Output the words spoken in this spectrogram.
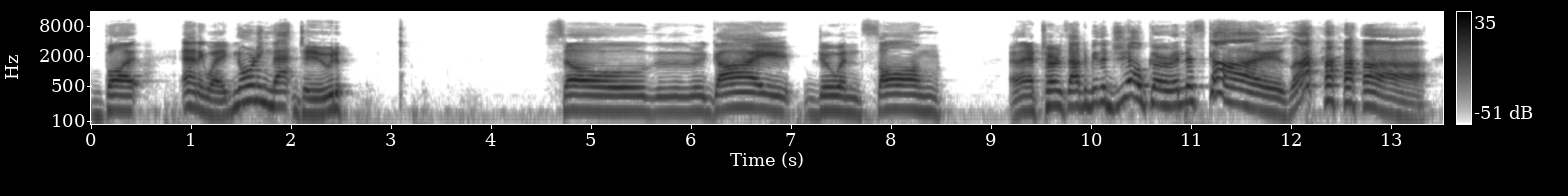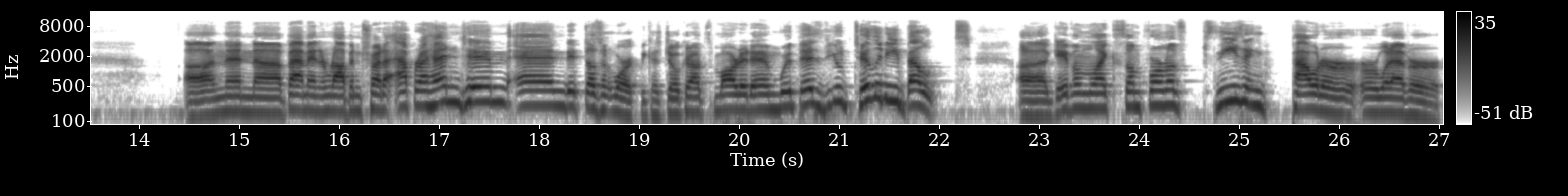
But Anyway, ignoring that dude. So the guy doing song, and then it turns out to be the Joker in disguise. uh, and then uh, Batman and Robin try to apprehend him, and it doesn't work because Joker outsmarted him with his utility belt. Uh, gave him like some form of sneezing powder or whatever.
